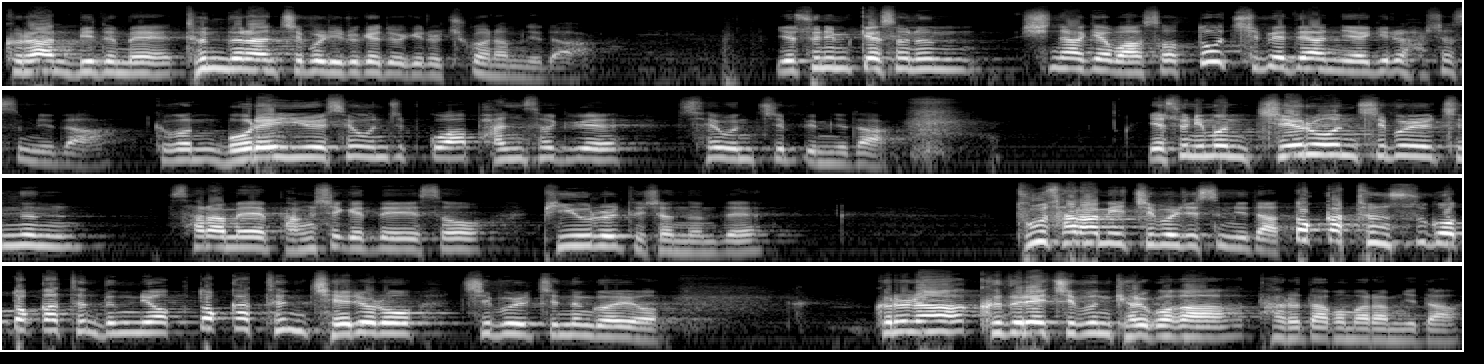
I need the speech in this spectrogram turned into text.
그러한 믿음의 든든한 집을 이루게 되기를 축원합니다. 예수님께서는 신약에 와서 또 집에 대한 얘기를 하셨습니다. 그건 모래 위에 세운 집과 반석 위에 세운 집입니다. 예수님은 지혜로운 집을 짓는 사람의 방식에 대해서 비유를 드셨는데 두 사람이 집을 짓습니다. 똑같은 수고, 똑같은 능력, 똑같은 재료로 집을 짓는 거예요. 그러나 그들의 집은 결과가 다르다고 말합니다.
